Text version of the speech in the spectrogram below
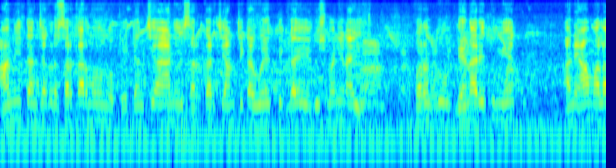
आम्ही त्यांच्याकडे सरकार म्हणून बघतोय. त्यांची आणि सरकारची आमची काही वैयक्तिक काही दुश्मनी नाही परंतु देणारे तुम्ही आहेत आणि आम्हाला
